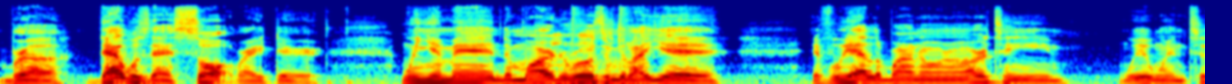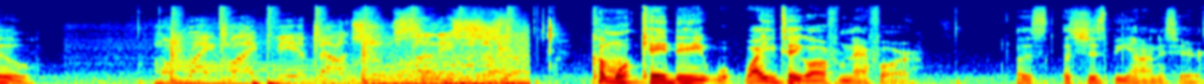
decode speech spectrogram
Bruh, that was that salt right there. When your man DeMar DeRozan be like, yeah, if we had LeBron on our team, we'd win too. Come on, KD, why you take off from that far? Let's let's just be honest here.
